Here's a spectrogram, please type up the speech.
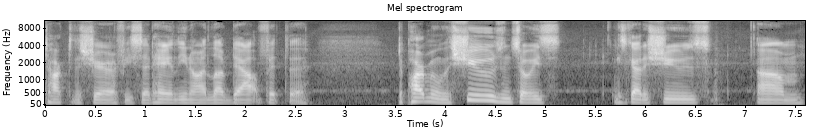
talked to the sheriff. He said, "Hey, you know, I'd love to outfit the department with shoes," and so he's he's got his shoes. Um,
